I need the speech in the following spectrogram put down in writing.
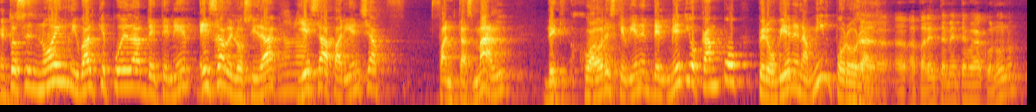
Entonces no hay rival que pueda detener esa velocidad y esa apariencia fantasmal de jugadores que vienen del medio campo, pero vienen a mil por hora. aparentemente juega con uno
